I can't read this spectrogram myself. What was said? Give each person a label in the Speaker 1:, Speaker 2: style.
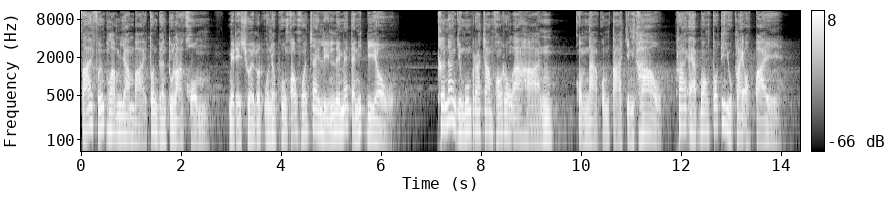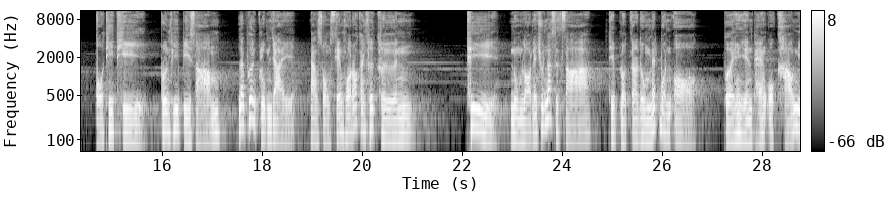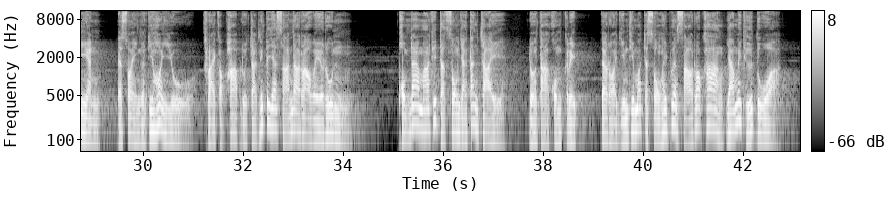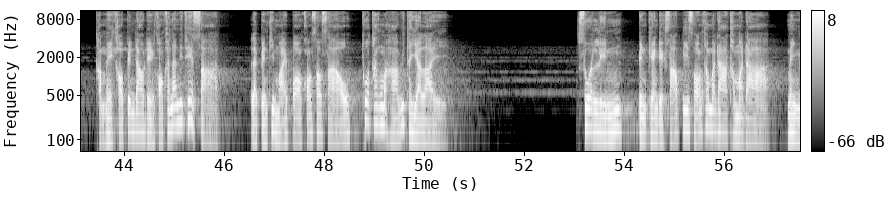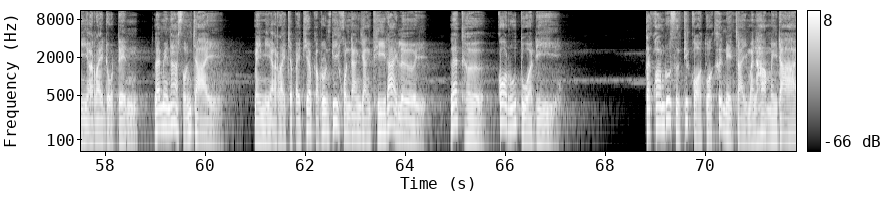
Speaker 1: สายฝนพลำยามบ่ายต้นเดือนตุลาคม ไม่ได้ช่วยลดอุณหภูมิของหัวใจหลินเลยแม้แต่นิดเดียว เธอนั่งอยู่มุมประจำของโรงอาหารก้มหน้าก้มตากินข้าว พรางแอบมองโต๊ะที่อยู่ไกลออกไป โต๊ะที่ที รุ่นพี่ปีสามและเพื่อนกลุ่มใหญ่นั่งส่งเสียงหัวเราะกันคลึกครื้น ที่หนุ่มหล่อในชุดนักศึกษาที่ปลดกระดุมเม็ดบนออก เผยให้เห็นแผงอกขาวเนียน และสร้อยเงินที่ห้อยอยู่ คล้ายกับภาพหลุดจากนิตยสารดาราวัยรุ่น ผมหน้ามาที่จัดทรงอย่างตั้งใจ ดวงตาคมกริบ และรอยยิ้มที่มักจะส่งให้เพื่อนสาวรอบข้างอย่างไม่ถือตัวทำให้เขาเป็นดาวเด่นของคณะนิเทศศาสตร์ และเป็นที่หมายปองของสาวๆทั่วทั้งมหาวิทยาลัย ส่วนลินเป็นเพียงเด็กสาวปีสองธรรมดาธรรมดา ไม่มีอะไรโดดเด่น และไม่น่าสนใจ ไม่มีอะไรจะไปเทียบกับรุ่นพี่คนดังอย่างทีได้เลย และเธอก็รู้ตัวดี แต่ความรู้สึกที่ก่อตัวขึ้นในใจมันห้ามไม่ได้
